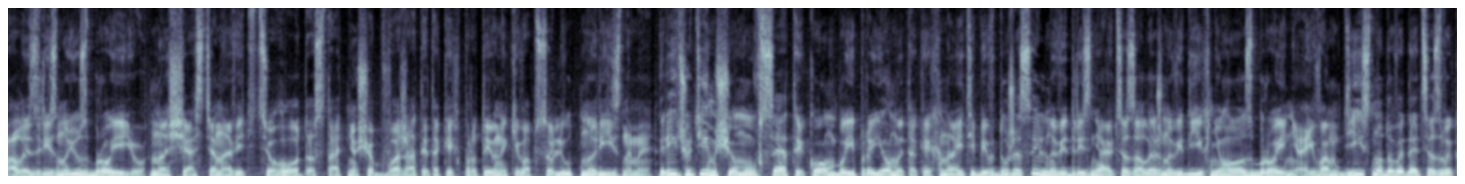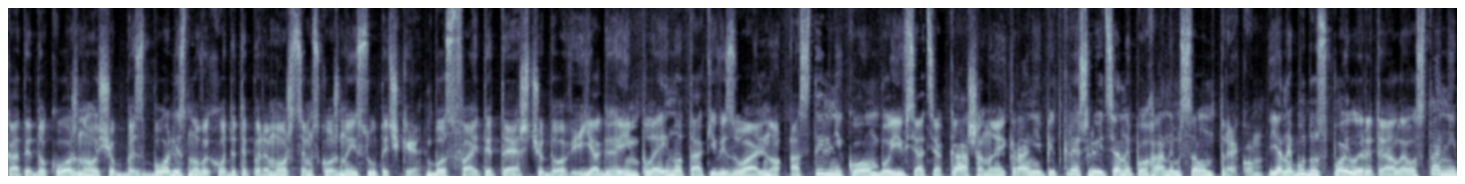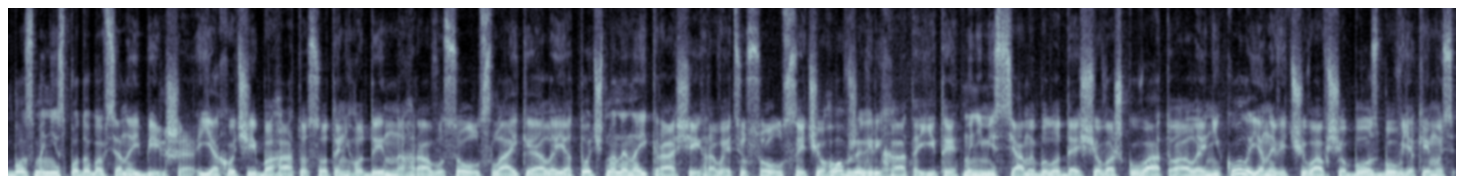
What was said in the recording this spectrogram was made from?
але з різною зброєю. На щастя, навіть цього достатньо, щоб вважати таких противників абсолютно різними. Річ у тім, що мувсети, комбо і прийоми таких найтібів дуже сильно відрізняються залежно від їхнього озброєння, і вам дійсно доведеться доведеться звикати до кожного, щоб безболісно виходити переможцем з кожної сутички. Босфайти теж чудові, як геймплейно, так і візуально. А стильні комбо і вся ця каша на екрані підкреслюється непоганим саундтреком. Я не буду спойлерити, але останній бос мені сподобався найбільше. Я, хоч і багато сотень годин награв у Souls-лайки, але я точно не найкращий гравець у Соулси. Чого вже гріха таїти? Мені місцями було дещо важкувато, але ніколи я не відчував, що бос був якимось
